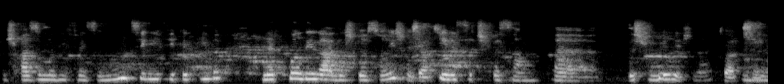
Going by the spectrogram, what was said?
que depois faz uma diferença muito significativa na qualidade das relações Exato. e na satisfação uh, das famílias, não é? Claro sim.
